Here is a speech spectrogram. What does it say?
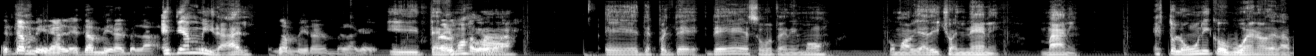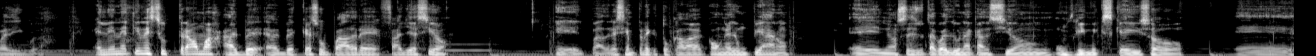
es de admirar, es de admirar, ¿verdad? Es de admirar. Es de admirar, ¿verdad? Que... Y tenemos a. Eh, después de, eso, tenemos, como había dicho, el nene, Manny. Esto es lo único bueno de la película. El nene tiene sus traumas al ver, que su padre falleció. El padre siempre tocaba con él un piano. Eh, no sé si te acuerdas de una canción, un remix que hizo eh,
